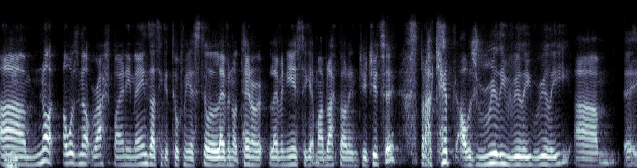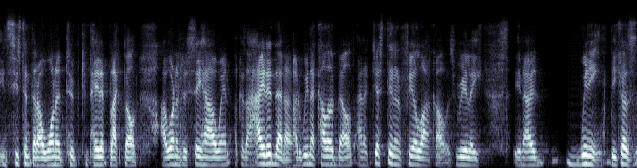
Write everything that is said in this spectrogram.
Mm-hmm. Um, not, I was not rushed by any means. I think it took me still 11 or 10 or 11 years to get my black belt in jiu-jitsu, but I kept, I was really, really, really um, insistent that I wanted to compete at black belt. I wanted to see how I went because I hated that I'd win a colored belt and it just didn't feel like I was really, you know, winning because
